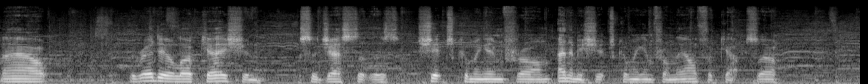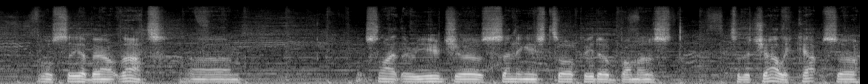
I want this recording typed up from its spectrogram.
Now, the radio location suggests that there's ships coming in from, enemy ships coming in from the Alpha Cap, so we'll see about that. Um, looks like the Ryujo's sending his torpedo bombers to the Charlie Cap, so...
